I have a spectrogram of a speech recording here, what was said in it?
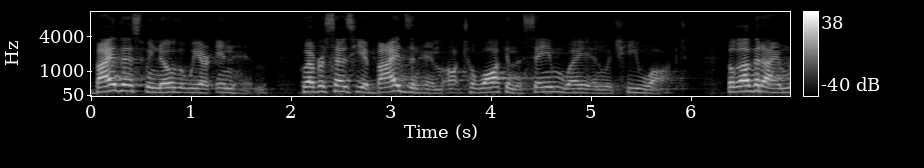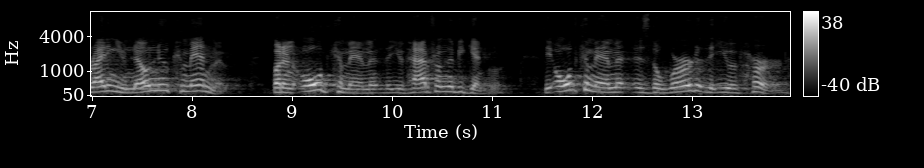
By this we know that we are in him. Whoever says he abides in him ought to walk in the same way in which he walked. Beloved, I am writing you no new commandment, but an old commandment that you've had from the beginning. The old commandment is the word that you have heard.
